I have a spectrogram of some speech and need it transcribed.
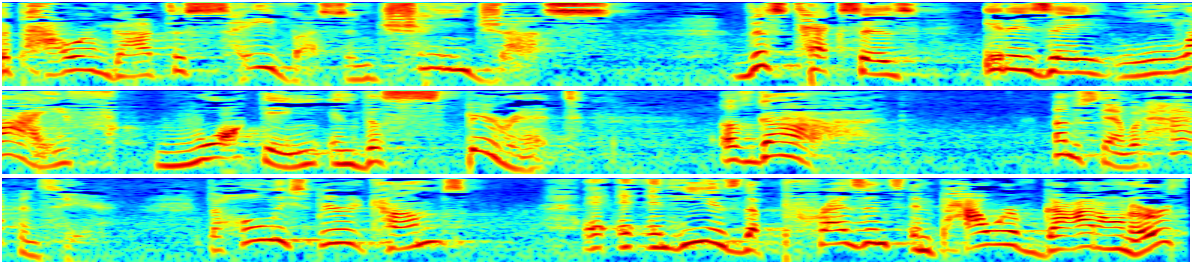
The power of God to save us and change us. This text says it is a life walking in the Spirit of God. Understand what happens here. The Holy Spirit comes and he is the presence and power of God on earth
